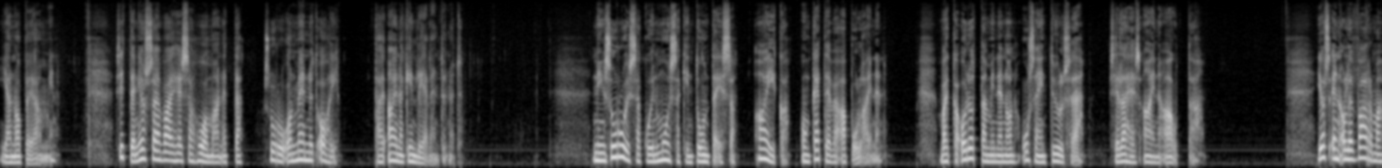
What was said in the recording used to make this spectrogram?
ja nopeammin. Sitten jossain vaiheessa huomaan, että suru on mennyt ohi tai ainakin lieventynyt. Niin suruissa kuin muissakin tunteissa aika on kätevä apulainen. Vaikka odottaminen on usein tylsää, se lähes aina auttaa. Jos en ole varma,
